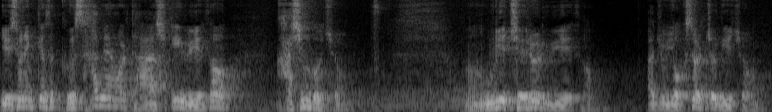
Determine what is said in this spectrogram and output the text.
예수님께서 그 사명을 다하시기 위해서 가신 거죠. 어, 우리의 죄를 위해서. 아주 역설적이죠.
